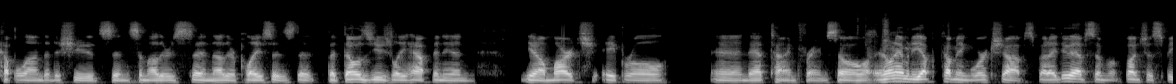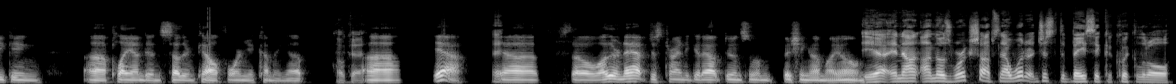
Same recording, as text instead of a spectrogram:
couple on the Deschutes and some others in other places that, but those usually happen in, you know, March, April, and that time frame. So I don't have any upcoming workshops, but I do have some a bunch of speaking uh, planned in Southern California coming up. Okay. Uh, yeah. Hey. Uh, so other than that, just trying to get out doing some fishing on my own. Yeah, and on, on those workshops now, what are just the basic, a quick little,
